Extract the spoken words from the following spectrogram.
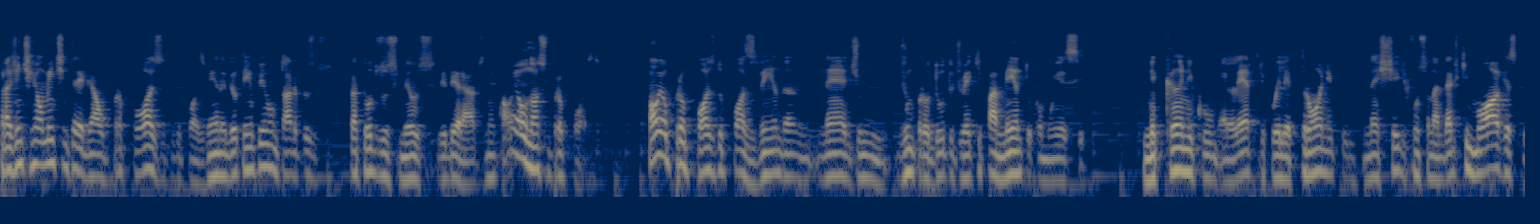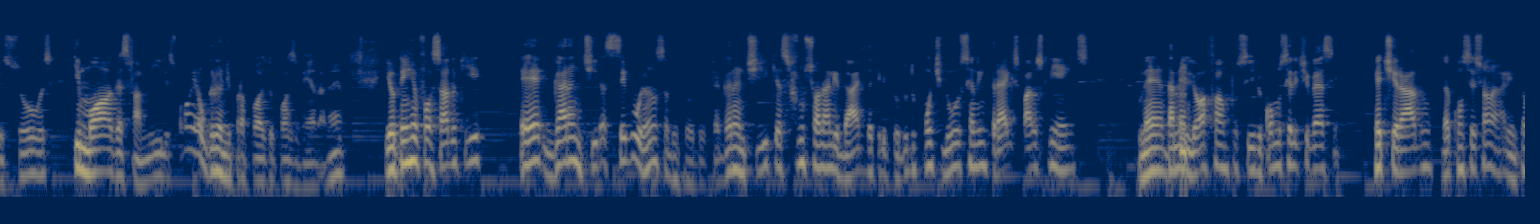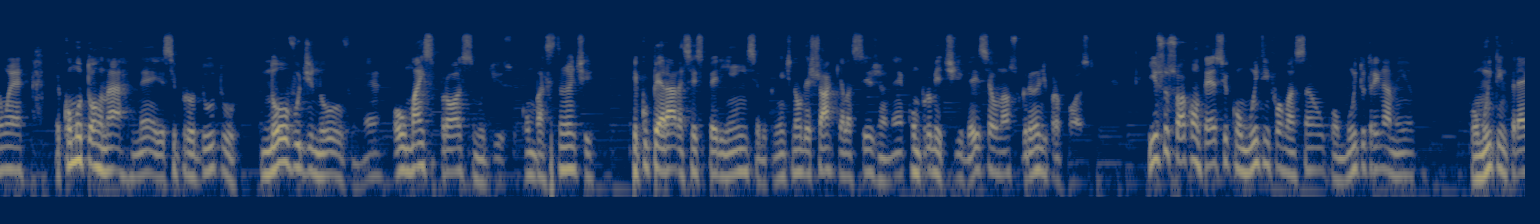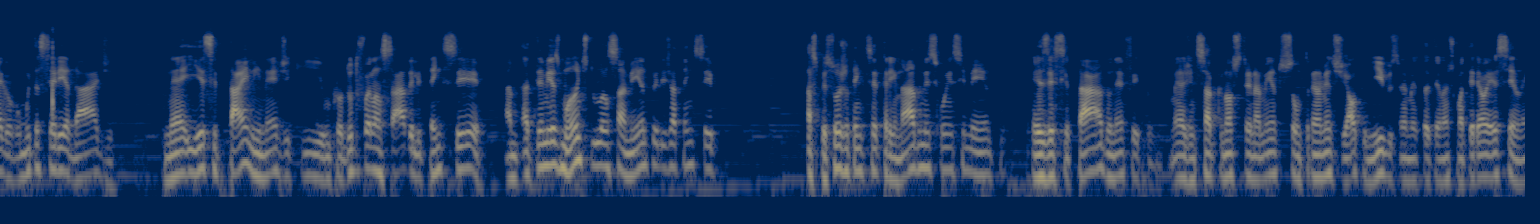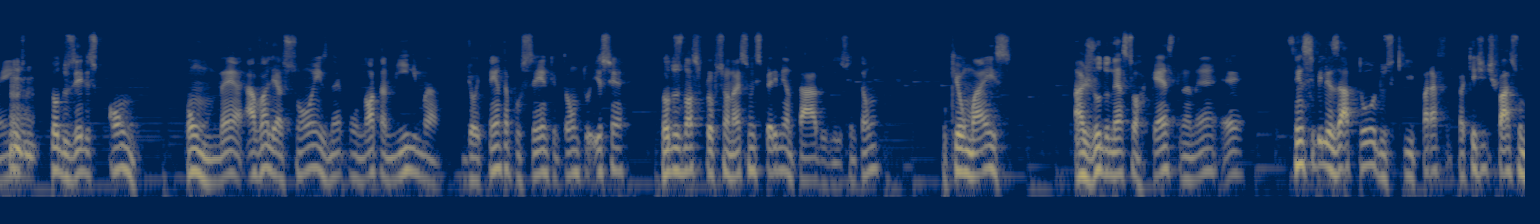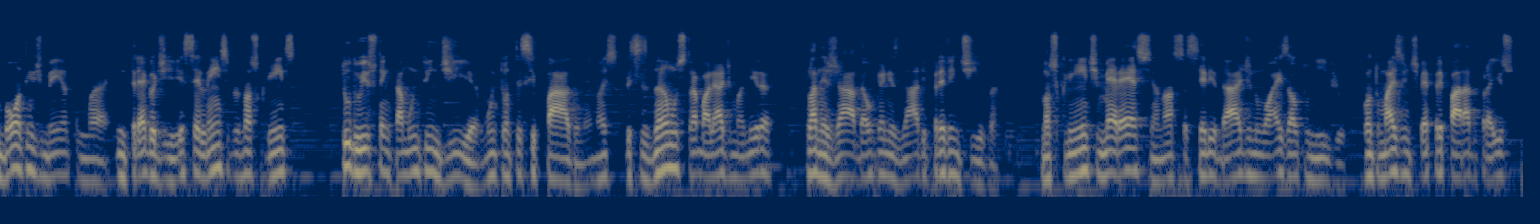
para a gente realmente entregar o propósito do pós-venda, eu tenho perguntado para os para todos os meus liderados, né? Qual é o nosso propósito? Qual é o propósito pós-venda, né, de um de um produto, de um equipamento como esse, mecânico, elétrico, eletrônico, né, cheio de funcionalidade que move as pessoas, que move as famílias? Qual é o grande propósito do pós-venda, né? E eu tenho reforçado que é garantir a segurança do produto, é garantir que as funcionalidades daquele produto continuam sendo entregues para os clientes né, da melhor forma possível, como se ele tivesse retirado da concessionária. Então é, é como tornar né, esse produto novo de novo, né, ou mais próximo disso, com bastante recuperar essa experiência do cliente, não deixar que ela seja né, comprometida. Esse é o nosso grande propósito. Isso só acontece com muita informação, com muito treinamento, com muita entrega, com muita seriedade, né? E esse timing, né, de que um produto foi lançado, ele tem que ser até mesmo antes do lançamento, ele já tem que ser as pessoas já têm que ser treinado nesse conhecimento, exercitado, né, feito, né, a gente sabe que nossos treinamentos são treinamentos de alto nível, os treinamentos da Tenante, o material é excelente, uhum. todos eles com com, né, avaliações, né, com nota mínima de 80%, então isso é todos os nossos profissionais são experimentados nisso. Então, o que eu mais ajudo nessa orquestra, né, é sensibilizar todos que para, para que a gente faça um bom atendimento, uma entrega de excelência para os nossos clientes, tudo isso tem que estar muito em dia, muito antecipado. Né? Nós precisamos trabalhar de maneira planejada, organizada e preventiva. Nosso cliente merece a nossa seriedade no mais alto nível. Quanto mais a gente estiver preparado para isso,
